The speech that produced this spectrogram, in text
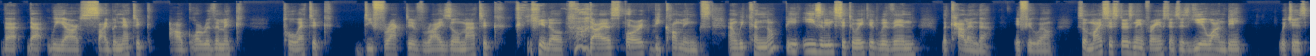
That that we are cybernetic, algorithmic, poetic, diffractive, rhizomatic, you know, diasporic becomings, and we cannot be easily situated within the calendar, if you will. So my sister's name, for instance, is Yewande, which is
